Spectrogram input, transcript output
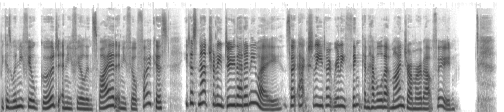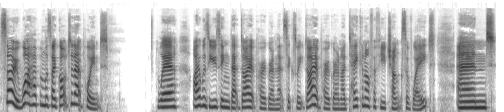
Because when you feel good and you feel inspired and you feel focused, you just naturally do that anyway. So actually, you don't really think and have all that mind drama about food. So, what happened was I got to that point where I was using that diet program, that six week diet program. I'd taken off a few chunks of weight. And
